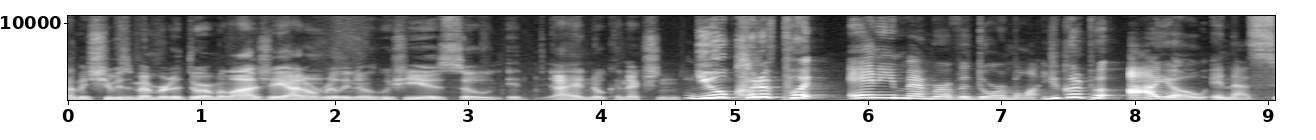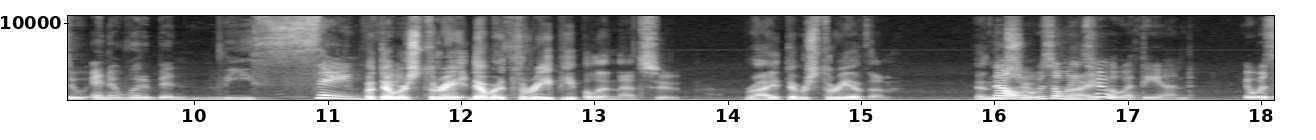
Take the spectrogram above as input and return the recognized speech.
I mean, she was a member of Dora Milaje. I don't really know who she is, so it I had no connection. You could have put any member of the Dora Milaje. You could have put Ayo in that suit, and it would have been the same. But there was three. There were three people in that suit, right? There was three of them. In the no, suit, it was only right? two at the end. It was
